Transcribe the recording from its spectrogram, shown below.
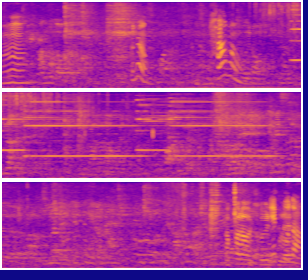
음. 그냥 파랑 뭐 이런 거. 젓가락을 두개 주네. 예쁘다.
